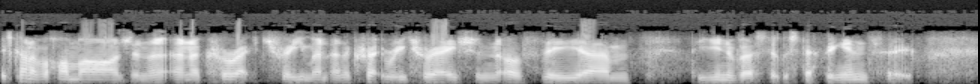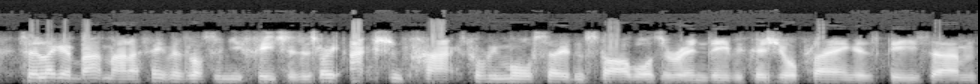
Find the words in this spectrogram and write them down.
is kind of a homage and a, and a correct treatment and a correct recreation of the um, the universe that we're stepping into. So Lego Batman, I think there's lots of new features. It's very action packed, probably more so than Star Wars or Indy, because you're playing as these. Um,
